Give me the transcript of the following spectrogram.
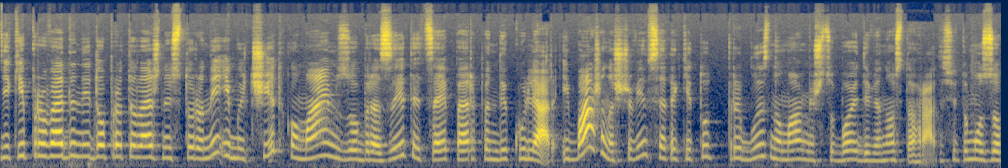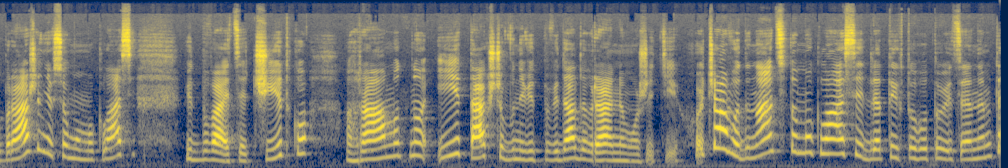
Який проведений до протилежної сторони, і ми чітко маємо зобразити цей перпендикуляр. І бажано, що він все-таки тут приблизно мав між собою 90 градусів. Тому зображення в сьомому класі відбувається чітко, грамотно і так, щоб вони відповідали в реальному житті. Хоча в 11 класі для тих, хто готується НМТ,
